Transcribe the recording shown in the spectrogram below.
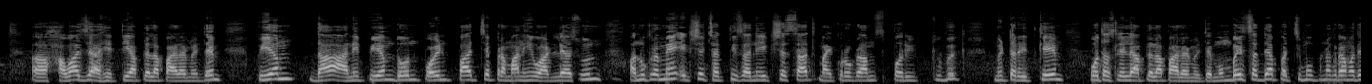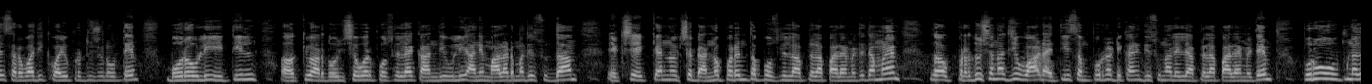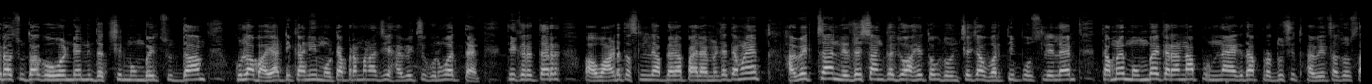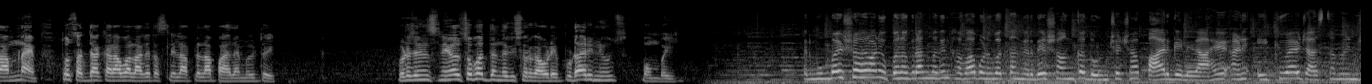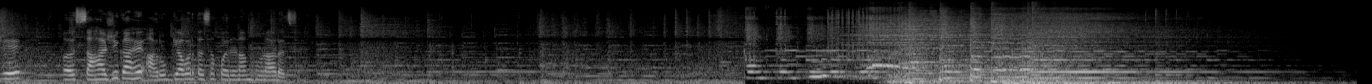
हवा जी आहे ती आपल्याला पाहायला मिळते. पीएम दहा आणि पीएम दोन पॉईंट पाच चे प्रमाण ही वाढले असून अनुक्रमे एकशे छत्तीस आणि एकशे सात मायक्रोग्राम्स पर क्युबिक मीटर इतके होत असलेले आपल्याला पाहायला मिळते. मुंबईत सध्या पश्चिम उपनगरामध्ये सर्वाधिक वायू प्रदूषण होते. बोरवली येथील क्यू आर दोनशे वर पोहोचलेला आहे. कांदिवली आणि मालाडमध्ये सुद्धा एकशे एक्क्याण्णव एकशे ब्याण्णव पर्यंत पोहोचलेलं आपल्याला पाहायला मिळते. त्यामुळे प्रदूषणाची वाढ आहे ती संपूर्ण ठिकाणी दिसून आलेली आपल्याला पाहायला मिळते. पूर्व उपनगरात सुद्धा गोवंडी आणि दक्षिण मुंबईत सुद्धा कुलाबा या ठिकाणी मोठ्या प्रमाणात जी हवेची गुणवत्ता आहे ती खरं तर वाढत असलेली आपल्याला पाहायला मिळते. त्यामुळे हवेचा निर्देशांक जो आहे तो दोनशेच्या वरती पोहोचलेला आहे. त्यामुळे मुंबईकरांना पुन्हा एकदा प्रदूषित हवेचा जो सामना आहे तो सध्या करावा लागत असलेला आपल्याला पाहायला मिळतोय. व्हिडिओ स्नेहल सोबत दंदकिशोर गावडे पुढारी न्यूज मुंबई. तर मुंबई शहर आणि उपनगरांमधील हवा गुणवत्ता निर्देशांक दोनशेच्या पार गेलेला आहे आणि एक्यूआय जास्त म्हणजे साहजिक आहे आरोग्यावर तसा परिणाम होणारच आहे. Thank you.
